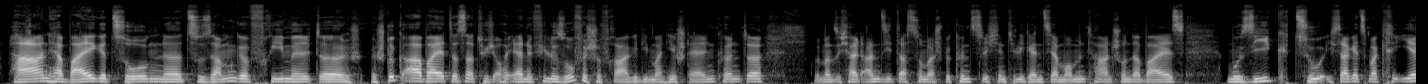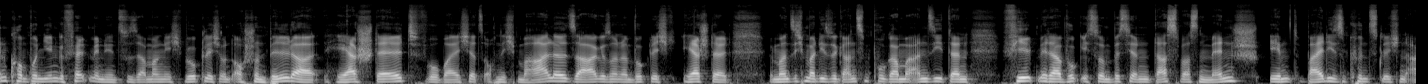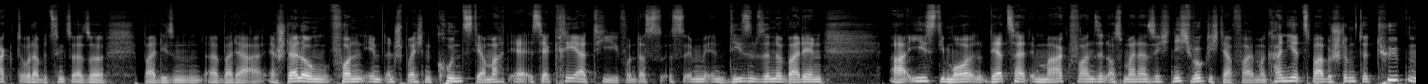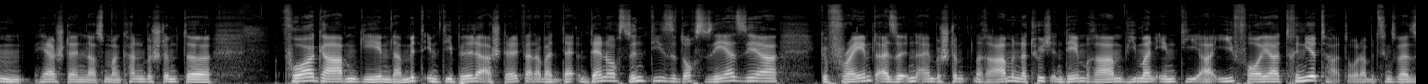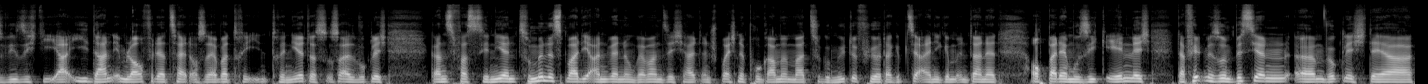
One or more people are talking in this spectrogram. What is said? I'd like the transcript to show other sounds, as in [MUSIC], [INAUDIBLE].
Haaren herbeigezogene, zusammengefriemelte Stückarbeit? Das ist natürlich auch eher eine philosophische Frage, die man hier stellen könnte wenn man sich halt ansieht, dass zum Beispiel künstliche Intelligenz ja momentan schon dabei ist, Musik zu, ich sage jetzt mal, kreieren, komponieren, gefällt mir in dem Zusammenhang nicht wirklich und auch schon Bilder herstellt, wobei ich jetzt auch nicht male sage, sondern wirklich herstellt. Wenn man sich mal diese ganzen Programme ansieht, dann fehlt mir da wirklich so ein bisschen das, was ein Mensch eben bei diesem künstlichen Akt oder beziehungsweise bei diesem, äh, bei der Erstellung von eben entsprechend Kunst ja macht. Er ist ja kreativ und das ist im, in diesem Sinne bei den AIs, die derzeit im Markt vorhanden sind, aus meiner Sicht nicht wirklich der Fall. Man kann hier zwar bestimmte Typen herstellen lassen, man kann bestimmte Vorgaben geben, damit eben die Bilder erstellt werden. Aber de dennoch sind diese doch sehr, sehr geframed, also in einem bestimmten Rahmen, natürlich in dem Rahmen, wie man eben die AI vorher trainiert hat oder beziehungsweise wie sich die AI dann im Laufe der Zeit auch selber tra trainiert. Das ist also wirklich ganz faszinierend. Zumindest mal die Anwendung, wenn man sich halt entsprechende Programme mal zu Gemüte führt. Da gibt es ja einige im Internet, auch bei der Musik ähnlich. Da fehlt mir so ein bisschen ähm, wirklich der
